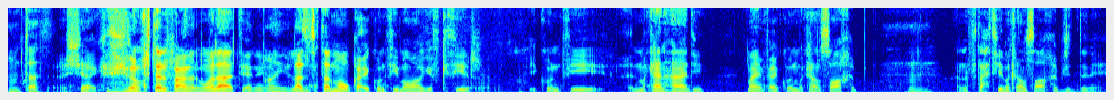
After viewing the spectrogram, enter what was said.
ممتاز. أشياء كثيرة مختلفة عن المولات يعني. أيوة. لازم تختار موقع يكون فيه مواقف كثير يكون في المكان هادي ما ينفع يكون مكان صاخب. مم. أنا فتحت فيه مكان صاخب جدا يعني.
